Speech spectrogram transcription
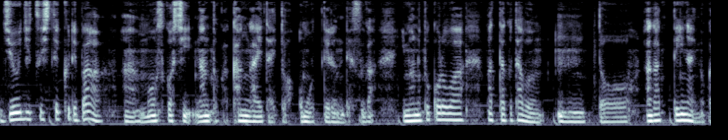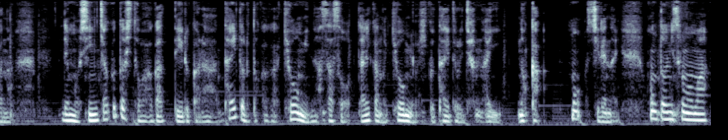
充実してくれば、あもう少しなんとか考えたいと思ってるんですが、今のところは全く多分、うんと、上がっていないのかな。でも新着としては上がっているから、タイトルとかが興味なさそう。誰かの興味を引くタイトルじゃないのかもしれない。本当にそのまま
